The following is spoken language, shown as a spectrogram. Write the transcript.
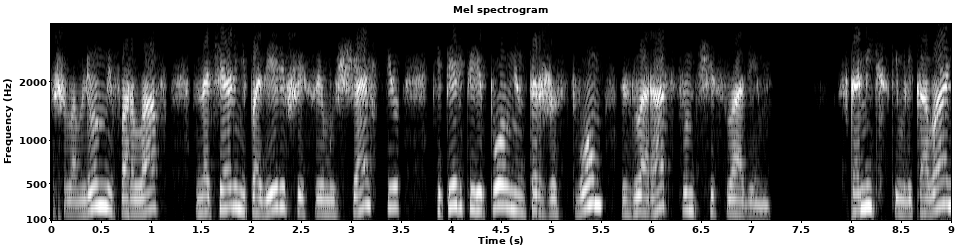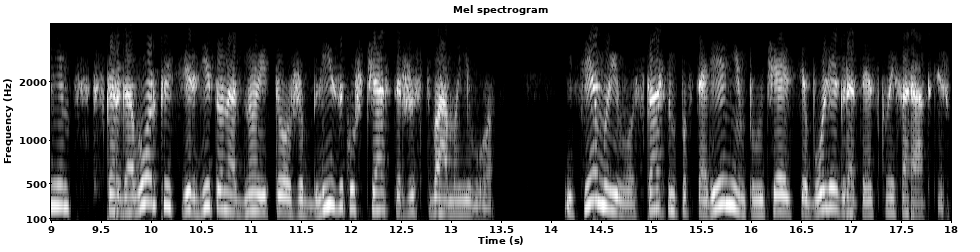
Ошеломленный Фарлав, вначале не поверивший своему счастью, теперь переполнен торжеством, злорадством, тщеславием. С комическим ликованием, с корговоркой твердит он одно и то же «близок уж час торжества моего». И тема его с каждым повторением получает все более гротескный характер.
